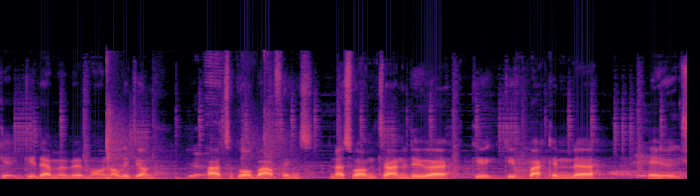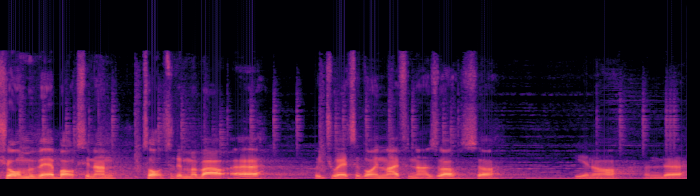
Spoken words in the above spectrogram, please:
get, give them a bit more knowledge on yeah. how to go about things. And that's what I'm trying to do: uh, give, give back and uh, show them a bit of boxing and talk to them about uh, which way to go in life and that as well. So you know, and uh,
